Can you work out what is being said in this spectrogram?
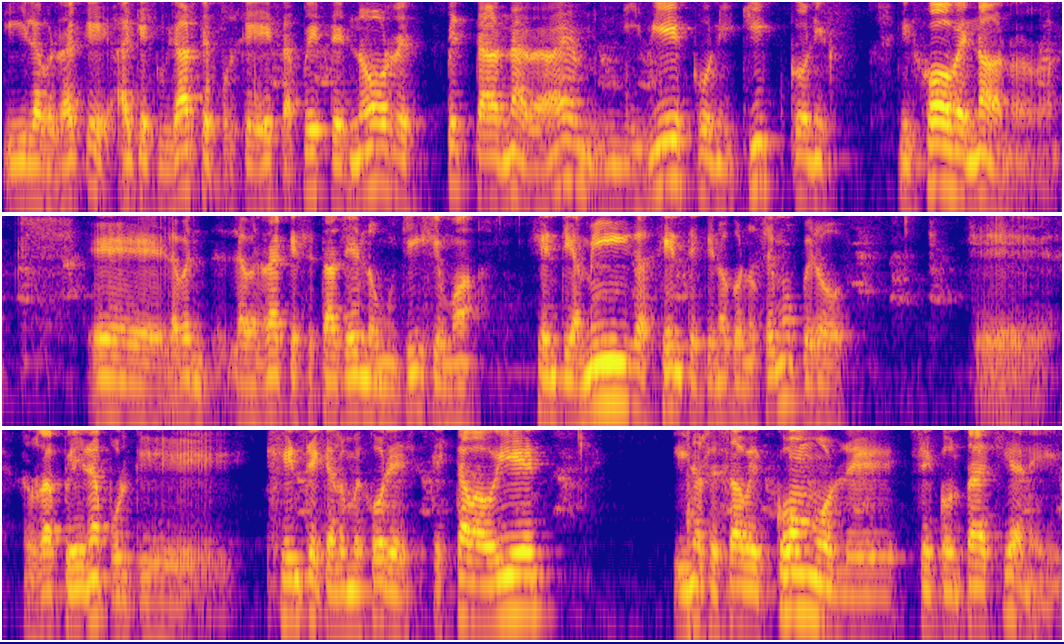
y la verdad que hay que cuidarse porque esta peste no respeta nada, ¿eh? ni viejo, ni chico, ni, ni joven, no, no, no. Eh, la, verdad que se está yendo muchísimo gente amiga, gente que no conocemos, pero eh, nos da pena porque gente que a lo mejor es, estaba bien y no se sabe cómo le, se contagian y,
